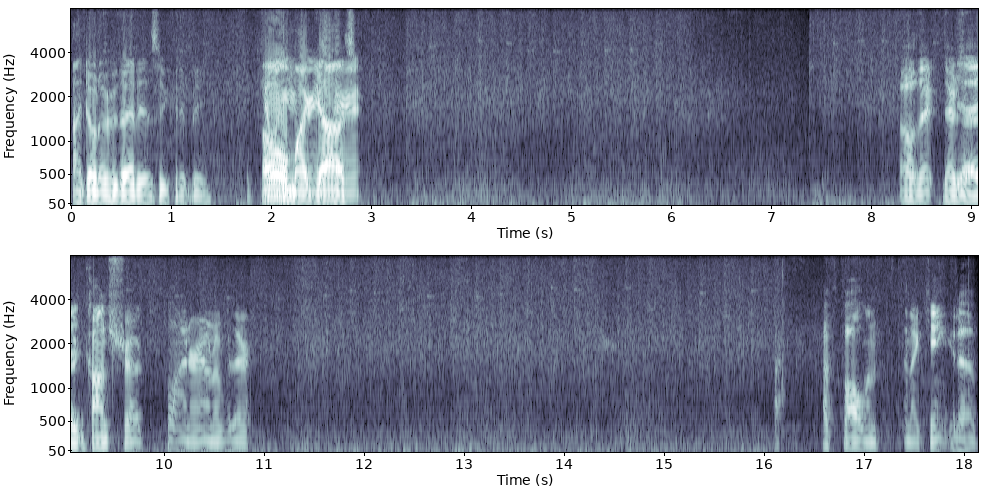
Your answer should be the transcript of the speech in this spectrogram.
I don't know who that is. Who could it be? Oh my gosh. Oh, there, there's Yeah. a construct flying around over there. I- I've fallen and I can't get up.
